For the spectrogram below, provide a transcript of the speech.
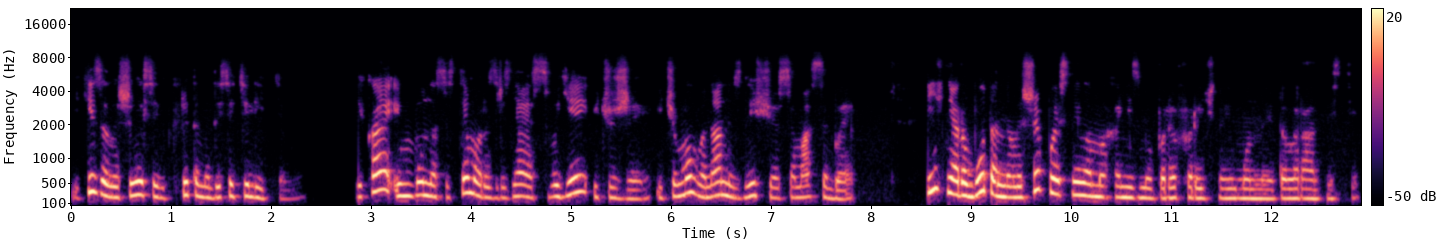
які залишилися відкритими десятиліттями. Яка імунна система розрізняє своє і чуже, і чому вона не знищує сама себе? Їхня робота не лише пояснила механізми периферичної імунної толерантності,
